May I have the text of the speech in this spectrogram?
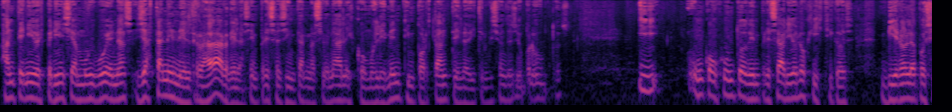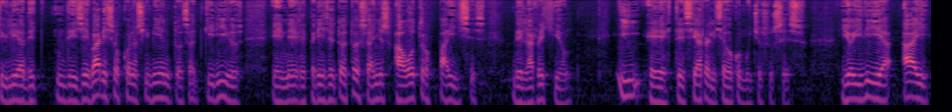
han tenido experiencias muy buenas, ya están en el radar de las empresas internacionales como elemento importante en la distribución de sus productos. Y un conjunto de empresarios logísticos vieron la posibilidad de, llevar esos conocimientos adquiridos en la experiencia de todos estos años a otros países de la región y este, se ha realizado con mucho suceso. Y hoy día hay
